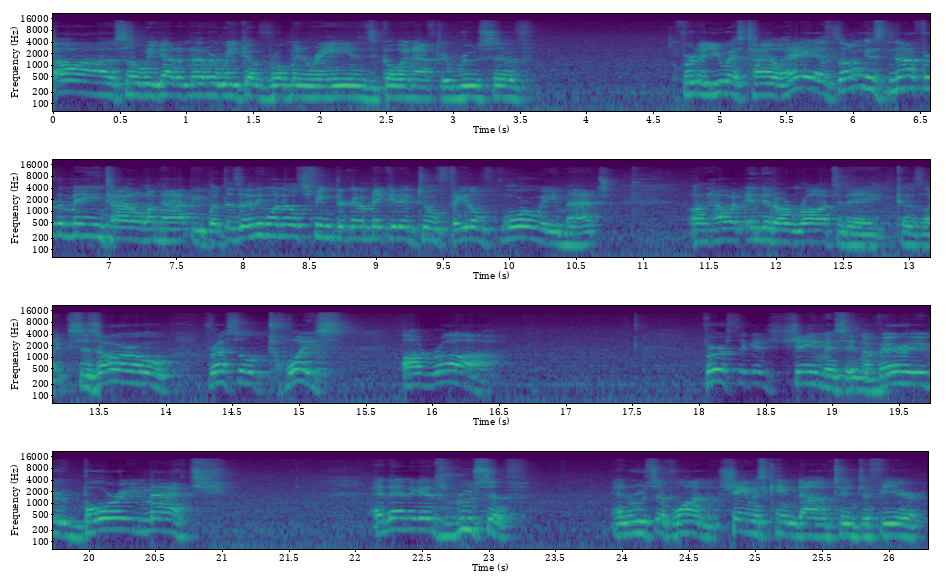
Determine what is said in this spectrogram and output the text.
Uh, so we got another week of Roman Reigns going after Rusev. for the U.S. title. Hey, as long as not for the main title, I'm happy. But does anyone else think they're gonna make it into a fatal four-way match on how it ended on Raw today? Because like Cesaro wrestled twice on Raw. First against Sheamus in a very boring match, and then against Rusev, and Rusev won. Sheamus came down to interfere,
